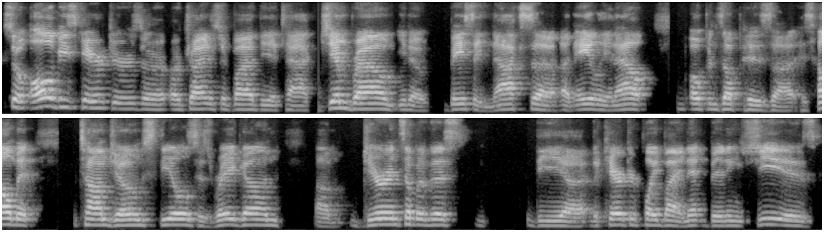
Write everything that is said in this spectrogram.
so all of these characters are, are trying to survive the attack. Jim Brown, you know, basically knocks uh, an alien out, opens up his uh, his helmet. Tom Jones steals his ray gun. Um, during some of this, the uh, the character played by Annette Bening, she is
